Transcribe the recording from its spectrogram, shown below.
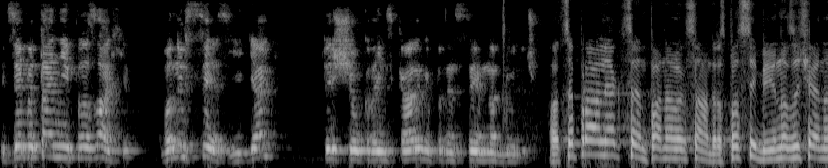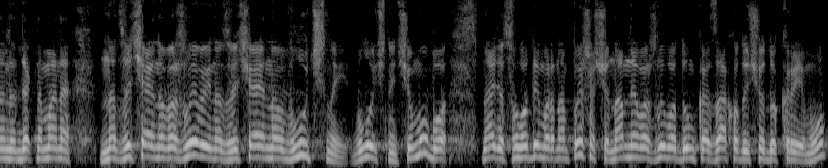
І це питання і про захід. Вони все з'їдять, те, що українська армія принесе їм на блюдечку. Оце правильний акцент, пане Олександре. Спасибі. Він надзвичайно, як на мене, надзвичайно важливий, надзвичайно влучний. Влучний. Чому? Бо ось Володимир нам пише, що нам не важлива думка Заходу щодо Криму.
